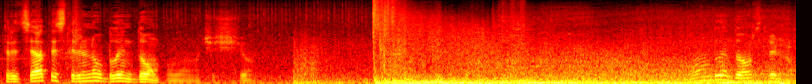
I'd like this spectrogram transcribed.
Т-30 стрільнув блиндом, по-моєму, чи що. Ну, блиндом стрільнув.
